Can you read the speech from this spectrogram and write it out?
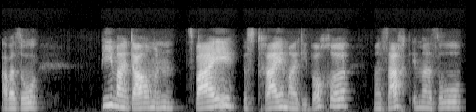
Aber so Pi mal Daumen zwei bis dreimal die Woche. Man sagt immer so,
